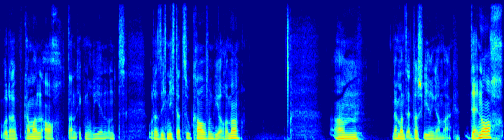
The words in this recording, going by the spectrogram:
oder kann man auch dann ignorieren und oder sich nicht dazu kaufen, wie auch immer. Ähm, wenn man es etwas schwieriger mag. Dennoch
